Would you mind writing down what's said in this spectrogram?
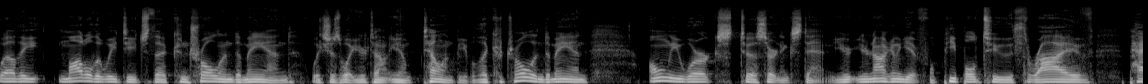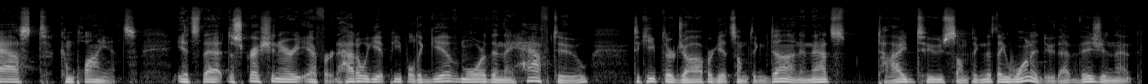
well, the model that we teach, the control and demand, which is what you're telling you know telling people, the control and demand only works to a certain extent. You're, you're not going to get people to thrive past compliance. It's that discretionary effort. How do we get people to give more than they have to to keep their job or get something done? And that's tied to something that they want to do, that vision, that,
